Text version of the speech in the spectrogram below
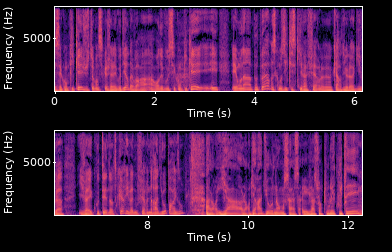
c'est compliqué, justement, ce que j'allais vous dire, d'avoir un, rendez-vous, c'est compliqué. Et, et, on a un peu peur, parce qu'on se dit, qu'est-ce qu'il va faire, le cardiologue? Il va, il va écouter notre cœur, il va nous faire une radio, par exemple? Alors, il y a alors des radios, non, ça, il va surtout l'écouter. Mhm.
